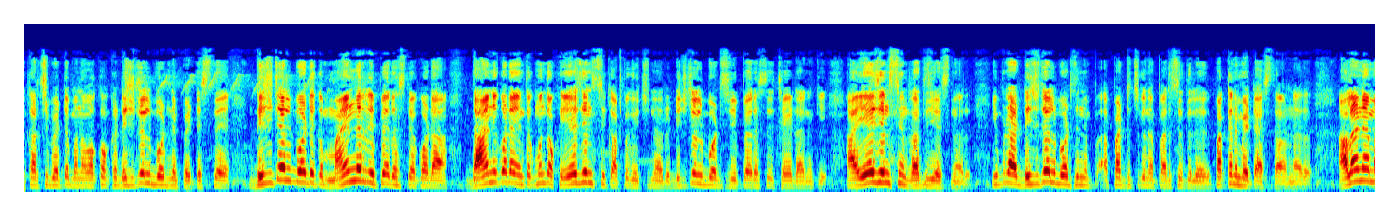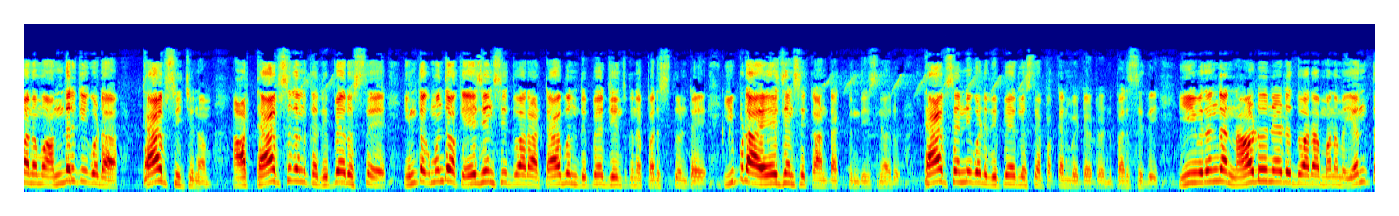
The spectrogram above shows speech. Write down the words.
ఖర్చు పెట్టి మనం ఒక్కొక్క డిజిటల్ బోర్డుని పెట్టిస్తే డిజిటల్ బోర్డుకి మైనర్ రిపేర్ వస్తే కూడా దాన్ని కూడా ఇంతకుముందు ఒక ఏజెన్సీకి అప్పగించినారు. డిజిటల్ బోర్డ్స్ రిపేర్ వస్తే చేయడానికి ఆ ఏజెన్సీని రద్దు చేసినారు ఇప్పుడు ఆ డిజిటల్ బోర్డ్స్ని పట్టించుకునే పరిస్థితి లేదు. పక్కన పెట్టేస్తా ఉన్నారు. అలానే మనము అందరికీ కూడా ట్యాబ్స్ ఇచ్చినాం. ఆ ట్యాబ్స్ కనుక రిపేర్ వస్తే ఇంతకు ముందు ఒక ఏజెన్సీ ద్వారా ఆ ట్యాబ్ని రిపేర్ చేయించుకునే పరిస్థితి ఉంటే ఇప్పుడు ఆ ఏజెన్సీ కాంటాక్ట్ని తీసినారు. ట్యాబ్స్ అన్నీ కూడా రిపేర్లు వస్తే పక్కన పెట్టేటువంటి పరిస్థితి. ఈ విధంగా నాడు నేడు ద్వారా మనం ఎంత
